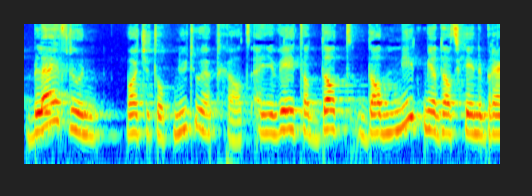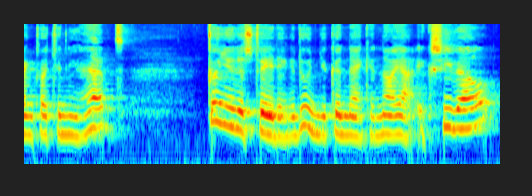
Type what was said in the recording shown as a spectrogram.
blijft doen wat je tot nu toe hebt gehad en je weet dat dat dan niet meer datgene brengt wat je nu hebt, kun je dus twee dingen doen. Je kunt denken, nou ja, ik zie wel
